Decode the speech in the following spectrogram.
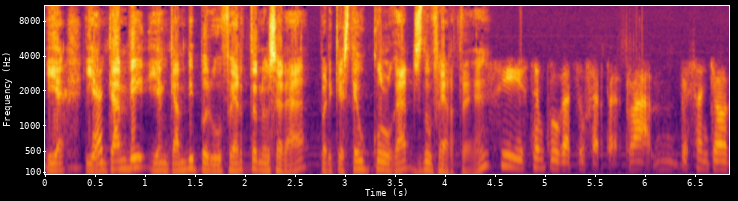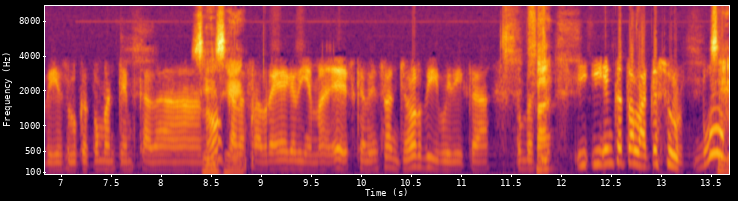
I, i, en canvi, I en canvi per oferta no serà, perquè esteu colgats d'oferta, eh? Sí, estem colgats d'oferta. Clar, ve Sant Jordi, és el que comentem cada, Sí, no? sí. cada febrer, que diem, eh, és que ve Sant Jordi, vull dir que... Fa-. I, I en català que surt? Uf, sí,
